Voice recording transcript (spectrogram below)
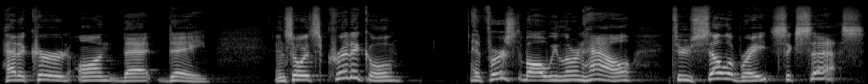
had occurred on that day. And so it's critical that, first of all, we learn how to celebrate success.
